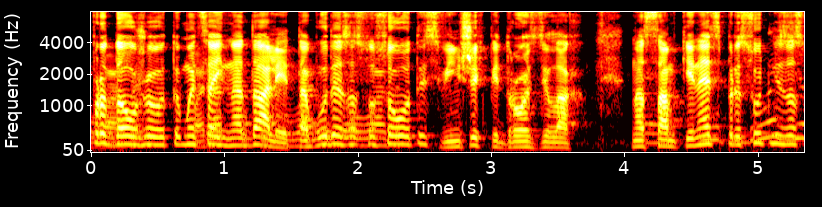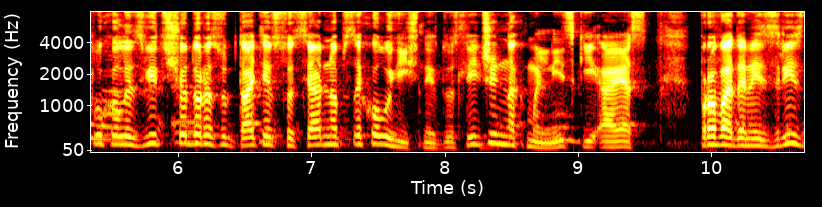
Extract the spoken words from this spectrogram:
продовжуватиметься й надалі та буде застосовуватись в інших підрозділах. На сам кінець присутні заслухали звіт щодо результатів соціально-психологічних досліджень на Хмельницькій АЕС. Проведений зріз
